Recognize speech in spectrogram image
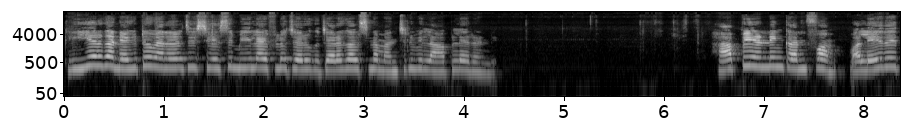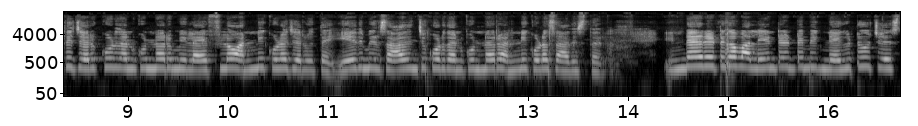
క్లియర్గా నెగిటివ్ ఎనర్జీస్ చేసి మీ లైఫ్లో జరుగు జరగాల్సిన మంచిని వీళ్ళు ఆపలేరండి. హ్యాపీ ఎండింగ్ కన్ఫర్మ్. వాళ్ళు ఏదైతే జరగకూడదు అనుకుంటున్నారో మీ లైఫ్లో అన్నీ కూడా జరుగుతాయి. ఏది మీరు సాధించకూడదు అనుకుంటున్నారో అన్నీ కూడా సాధిస్తారు. ఇండైరెక్ట్గా వాళ్ళు ఏంటంటే మీకు నెగిటివ్ చేస్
